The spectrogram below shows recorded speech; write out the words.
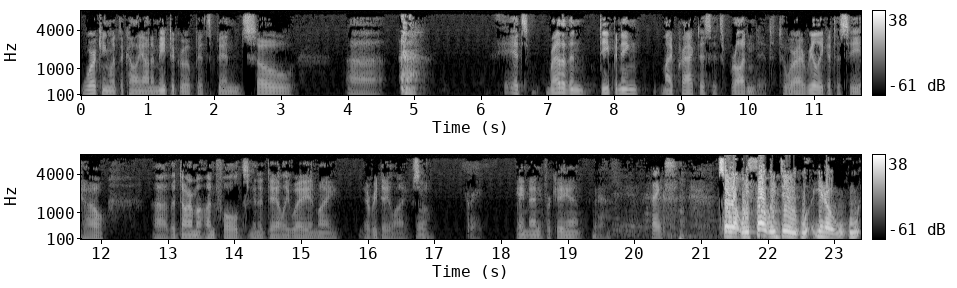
working with the Kalyana Mitra group, it's been so. Uh, it's rather than deepening my practice, it's broadened it to where I really get to see how uh, the Dharma unfolds in a daily way in my everyday life. So, mm. great. Amen for KM. Yeah. Thanks. So what we thought we'd do, you know,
